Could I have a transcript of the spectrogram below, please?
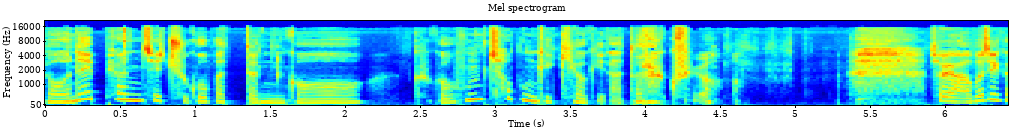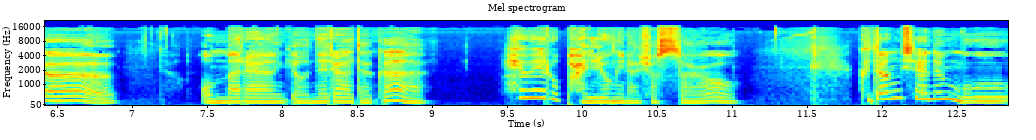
연애 편지 주고받던 거 그거 훔쳐본 게 기억이 나더라고요. 저희 아버지가 엄마랑 연애를 하다가 해외로 발령이 나셨어요. 그 당시에는 뭐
